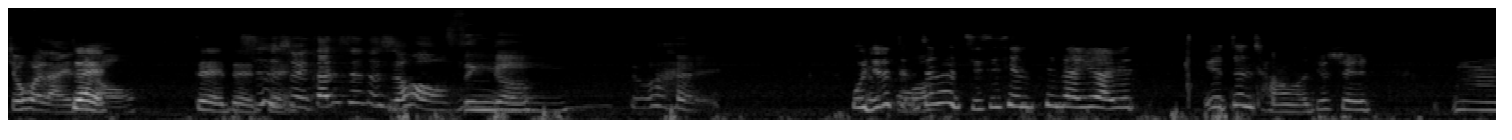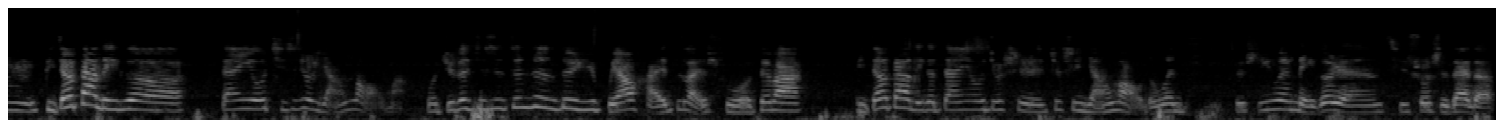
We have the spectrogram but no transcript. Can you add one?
就会来聊，对对对，四十岁单身的时候，single。对，我觉得真真的，其实现现在越来越越正常了，就是嗯，比较大的一个。担忧其实就是养老嘛，我觉得其实真正对于不要孩子来说，对吧？比较大的一个担忧就是就是养老的问题，就是因为每个人其实说实在的，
